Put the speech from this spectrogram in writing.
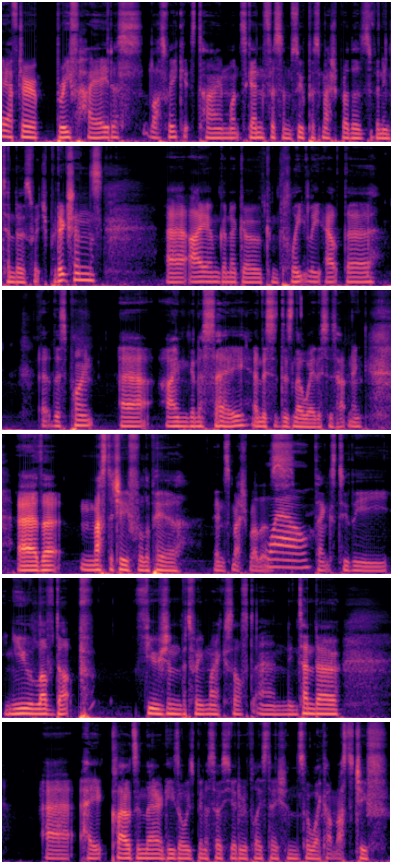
Okay, after a brief hiatus last week, it's time once again for some Super Smash Bros. for Nintendo Switch predictions. Uh, I am going to go completely out there at this point. Uh, I'm going to say, and this is there's no way this is happening, uh, that Master Chief will appear in Smash Brothers. Wow. Thanks to the new loved up fusion between Microsoft and Nintendo. Uh, hey, Cloud's in there, and he's always been associated with PlayStation, so why can't Master Chief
